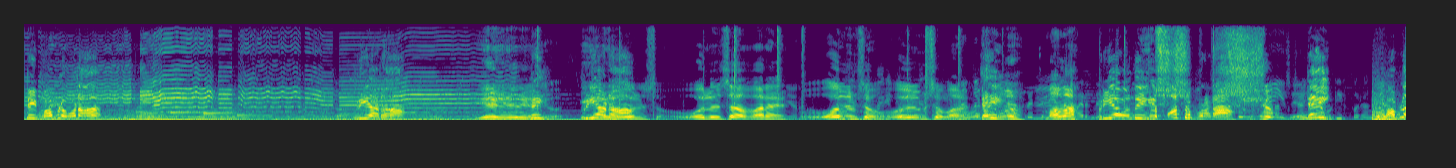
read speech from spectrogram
டேய் மாப்ள வாடா. பிரியாடா. பிரியாடா. ஒரு நிமிஷம் ஒரு நிமிஷம் வரேன். ஒரு நிமிஷம் ஒரு நிமிஷம் வரேன். டேய் மாமா. பிரியா வந்து எங்களை பாத்துற போறாடா. டேய் மாப்ள.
